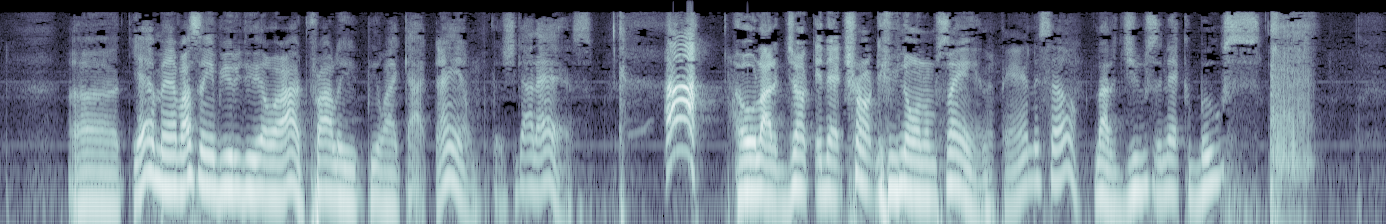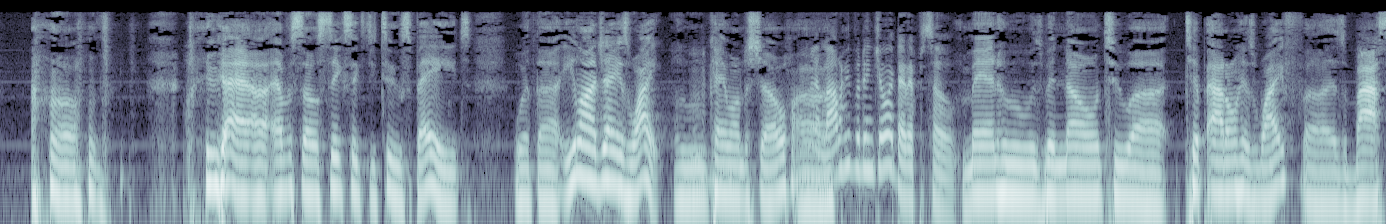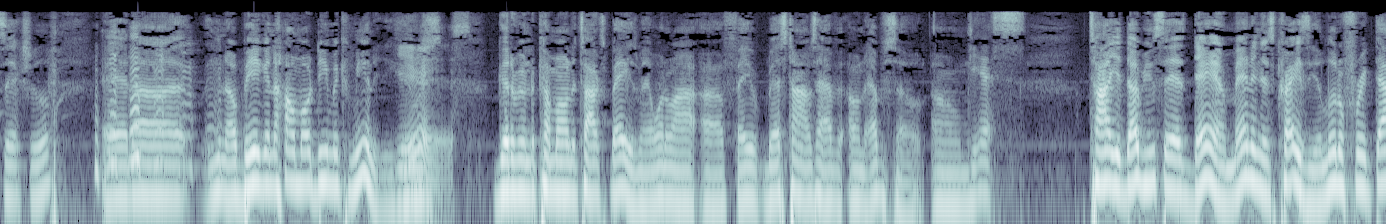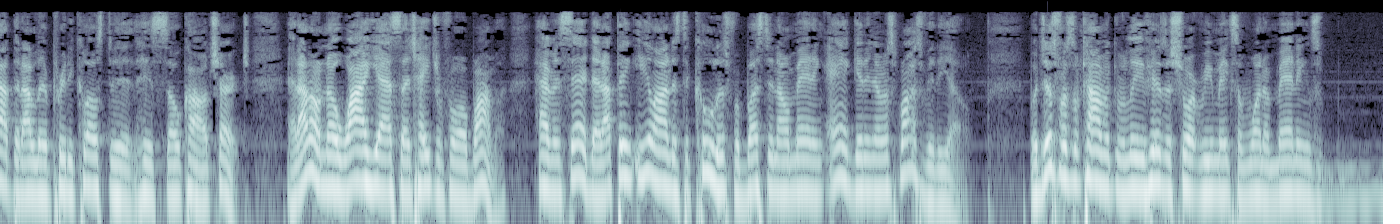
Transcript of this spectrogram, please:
Uh, yeah, man, if I seen Beauty Dior, I'd probably be like, God damn, 'cause she got ass. Ha! Whole lot of junk in that trunk, if you know what I'm saying. Apparently so. A lot of juice in that caboose. Um, we got uh, episode 662 Spades with uh, Elon James White, who came on the show. a Uh, lot of people enjoyed that episode. man who has been known to uh, tip out on his wife uh, as a bisexual and, uh, you know, big in the homo demon community. Yes. Good of him to come on to talk Spades, man. One of my uh, favorite, best times to have it on the episode. Um, Yes. Tanya W says, damn, Manning is crazy. A little freaked out that I live pretty close to his, his so-called church. And I don't know why he has such hatred for Obama. Having said that, I think Elon is the coolest for busting on Manning and getting a response video. But just for some comic relief, here's a short remix of one of Manning's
